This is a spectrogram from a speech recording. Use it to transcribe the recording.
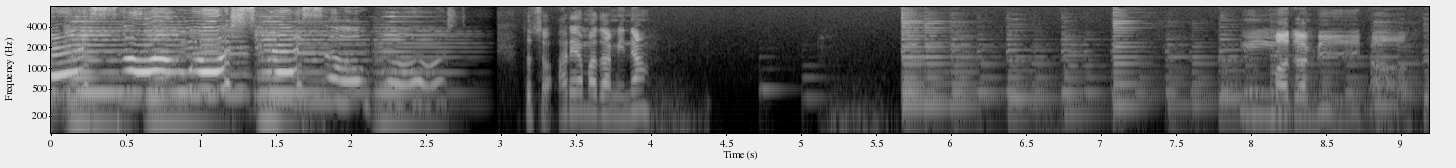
Wesołość, wesołość. To co, aria Madamina? Madamina,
